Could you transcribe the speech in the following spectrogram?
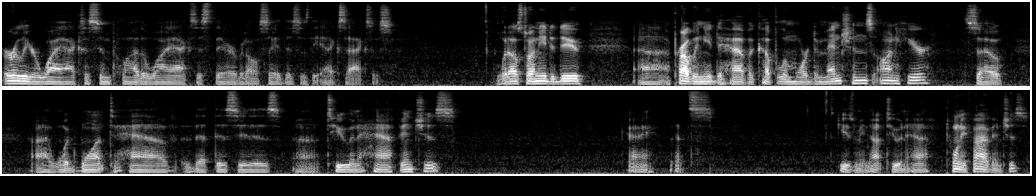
earlier y-axis imply the y-axis there, but I'll say this is the x-axis. What else do I need to do? Uh, I probably need to have a couple of more dimensions on here. So I would want to have that this is uh, two and a half inches. Okay, that's, excuse me, not two and a half, 25 inches.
